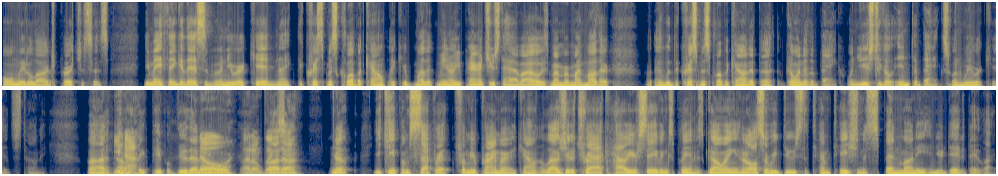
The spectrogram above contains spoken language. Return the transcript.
only to large purchases. You may think of this when you were a kid, like the Christmas Club account, like your mother, you know, your parents used to have. I always remember my mother uh, with the Christmas Club account at the going to the bank when you used to go into banks when we were kids, Tony. But yeah. I don't think people do that no, anymore. I don't think but, so. Uh, you know, you keep them separate from your primary account. It allows you to track how your savings plan is going, and it also reduces the temptation to spend money in your day to day life.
